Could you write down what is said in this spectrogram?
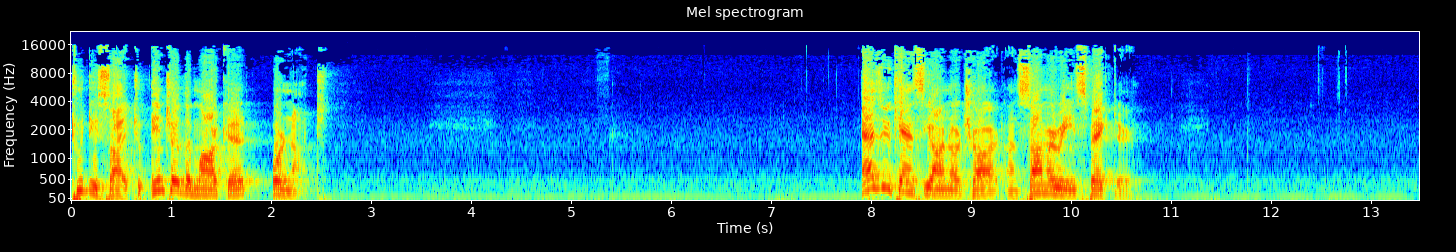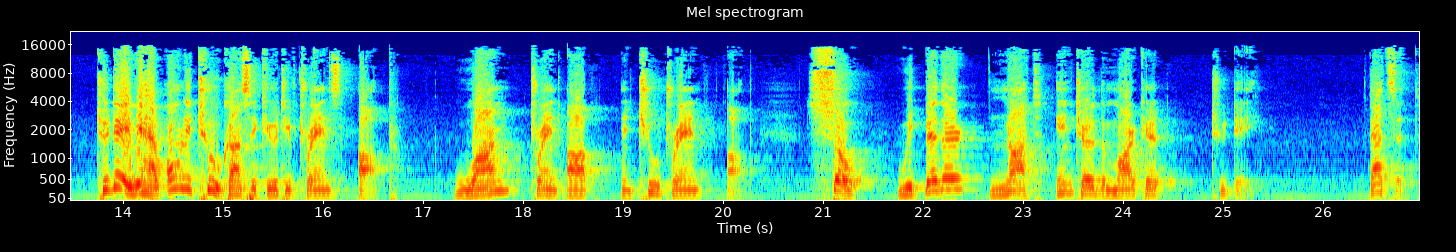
to decide to enter the market or not. As you can see on our chart on summary inspector, Today we have only two consecutive trends up. One trend up and two trend up. So we'd better not enter the market today. That's it.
